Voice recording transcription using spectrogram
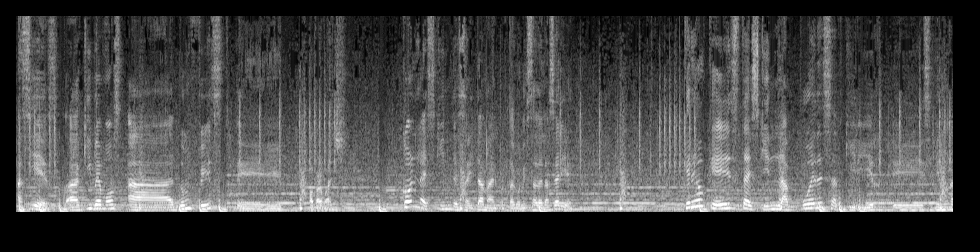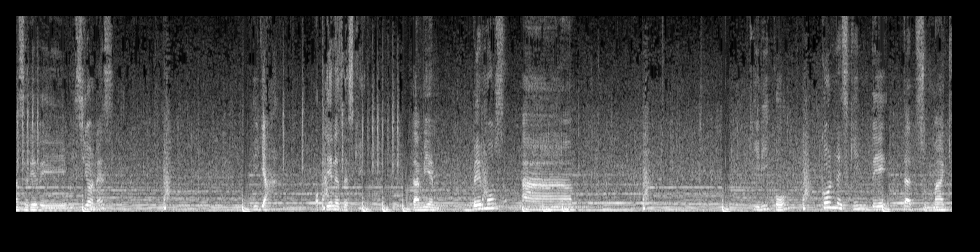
Así es, aquí vemos a Doomfist de Overwatch con la skin de Saitama, el protagonista de la serie. Creo que esta skin la puedes adquirir eh, siguiendo una serie de misiones. Y ya, obtienes la skin. También vemos a Kiriko con la skin de Tatsumaki.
